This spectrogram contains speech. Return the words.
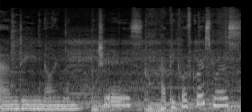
Andy Nyman. Cheers! Happy Goth Christmas!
